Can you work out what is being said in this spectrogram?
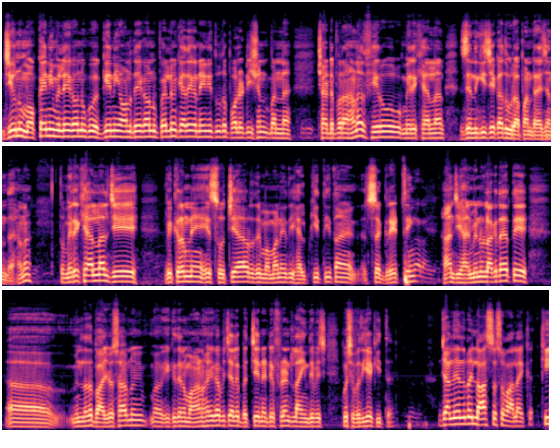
ਜੇ ਉਹਨੂੰ ਮੌਕਾ ਹੀ ਨਹੀਂ ਮਿਲੇਗਾ ਉਹਨੂੰ ਕੋਈ ਅੱਗੇ ਨਹੀਂ ਆਉਣ ਦੇਗਾ ਉਹਨੂੰ ਪਹਿਲਾਂ ਹੀ ਕਹਿ ਦੇਗਾ ਨਹੀਂ ਨਹੀਂ ਤੂੰ ਤਾਂ ਪੋਲੀਟੀਸ਼ੀਅਨ ਬਣਨਾ ਹੈ, ਛੱਡ ਪਰਾਂ ਹਨਾ? ਫਿਰ ਉਹ ਮੇਰੇ ਖਿਆਲ ਨਾਲ ਜ਼ਿੰਦਗੀ 'ਚ ਇੱਕ ਅਧੂਰਾਪਨ ਰਹਿ ਜਾਂਦਾ ਹੈ ਹਨਾ? ਤਾਂ ਮੇਰੇ ਖਿਆਲ ਨਾਲ ਜੇ ਵਿਕਰਮ ਨੇ ਇਹ ਸੋਚਿਆ ਔਰ ਉਹਦੇ ਮਮਾ ਨੇ ਇਹਦੀ ਹੈਲਪ ਕੀਤੀ ਤਾਂ ਇਟਸ ਅ ਗ੍ਰੇਟ ਥਿੰਗ ਹਾਂਜੀ ਹਾਂਜੀ ਮੈਨੂੰ ਲੱਗਦਾ ਹੈ ਤੇ ਮੈਨੂੰ ਲੱਗਦਾ ਬਾਜਵਾ ਸਾਹਿਬ ਨੂੰ ਵੀ ਇੱਕ ਦਿਨ ਮਾਣ ਹੋਏਗਾ ਵੀ ਚੱਲ ਬੱਚੇ ਨੇ ਡਿਫਰੈਂਟ ਲਾਈਨ ਦੇ ਵਿੱਚ ਕੁਝ ਵਧੀਆ ਕੀਤਾ। ਜਾਂਦੇ ਜਾਂਦੇ ਭਾਈ ਲਾਸਟ ਸਵਾਲ ਹੈ ਇੱਕ ਕਿ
